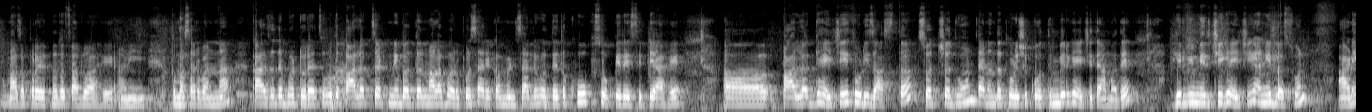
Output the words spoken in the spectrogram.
माझा प्रयत्न तर चालू आहे आणि तुम्हा सर्वांना कालचं ते भटुऱ्याचं होतं पालक चटणीबद्दल मला भरपूर सारे कमेंट्स आले होते. तर खूप सोपी रेसिपी आहे. पालक घ्यायची थोडी जास्त स्वच्छ धुवून त्यानंतर थोडीशी कोथिंबीर घ्यायची त्यामध्ये हिरवी मिरची घ्यायची आणि लसूण आणि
